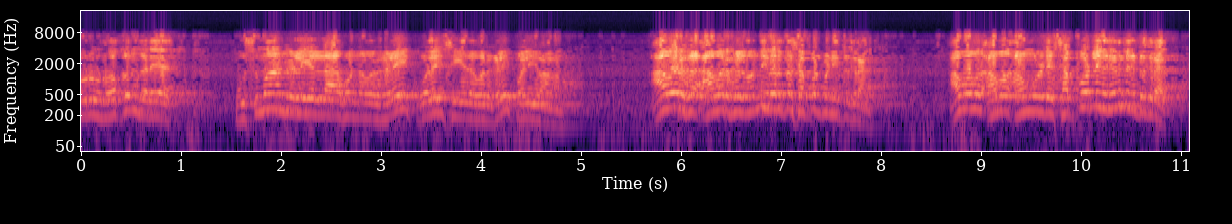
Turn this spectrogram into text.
ஒரு நோக்கமும் கிடையாது. உஸ்மான் ரலி அல்லாஹர்களை கொலை செய்தவர்களை பழி வாங்கணும். அவர்கள் அவர்கள் வந்து இவர்த்த சப்போர்ட் பண்ணிட்டு இருக்கிறாங்க. அவர் அவ- அவங்களுடைய சப்போர்ட்ல இவர் இருந்துகிட்டு இருக்கிறார்.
